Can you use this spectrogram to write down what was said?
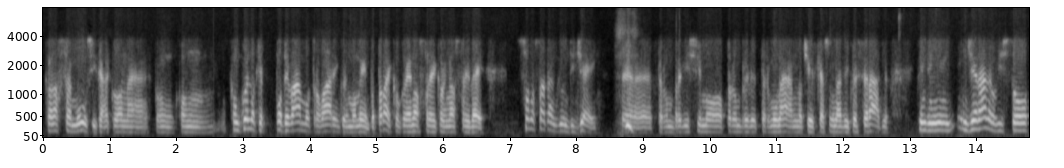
con la nostra musica, con, con, con, quello che potevamo trovare in quel momento, però ecco con le nostre, con le nostre idee. Sono stato anche un DJ per, per un brevissimo, per un, breve, per un anno circa su una di queste radio quindi in, in generale ho, visto,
